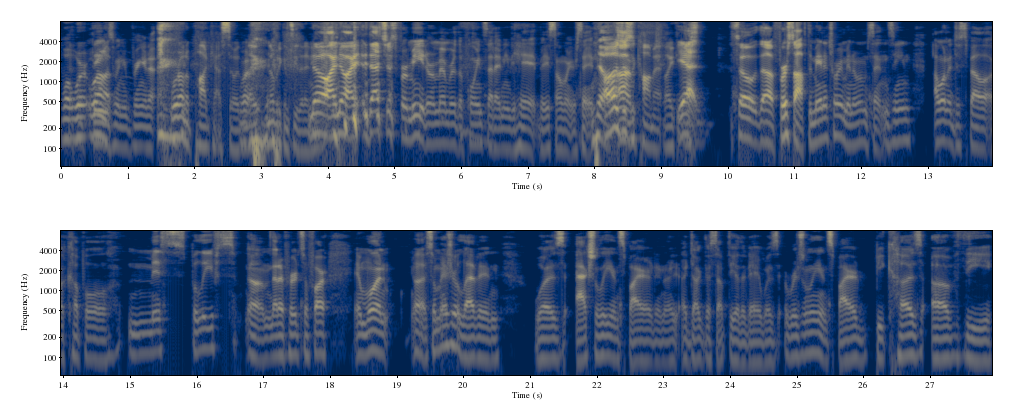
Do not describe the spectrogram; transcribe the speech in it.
well, we're, we're things on a, when you bring it up. we're on a podcast, so like, nobody can see that anymore. No, I know. I, that's just for me to remember the points that I need to hit based on what you're saying. No, oh, it's just um, a comment. Like, yeah. just- So the first off, the mandatory minimum sentencing. I want to dispel a couple misbeliefs um, that I've heard so far, and one. Uh, so Measure Eleven was actually inspired, and I, I dug this up the other day. Was originally inspired because of the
